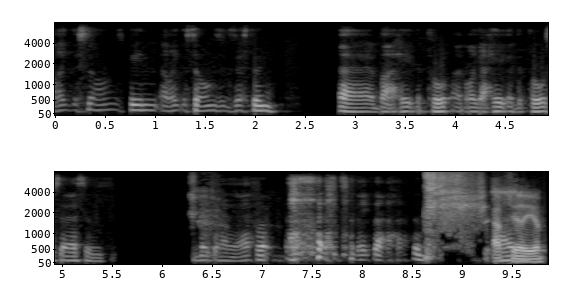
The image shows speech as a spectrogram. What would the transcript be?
I like the songs being, I like the songs existing, uh, but I hate the pro, like I hated the process of making any effort to make that happen. I feel Um, you.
